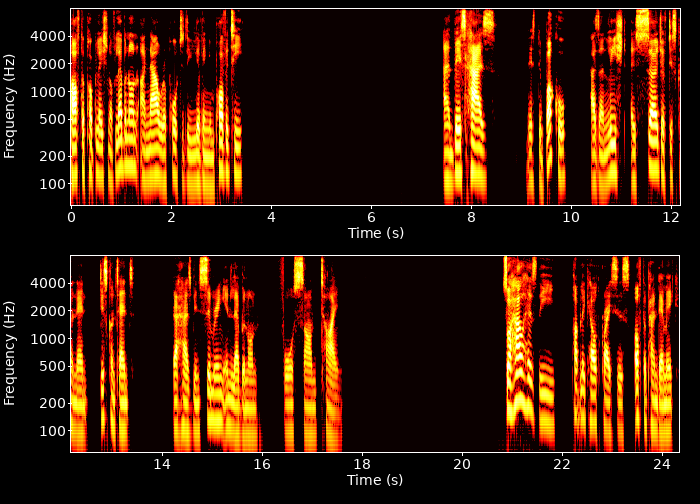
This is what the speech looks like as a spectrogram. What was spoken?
Half the population of Lebanon are now reportedly living in poverty. And this has, this debacle has unleashed a surge of discontent, discontent that has been simmering in Lebanon for some time. So, how has the public health crisis of the pandemic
